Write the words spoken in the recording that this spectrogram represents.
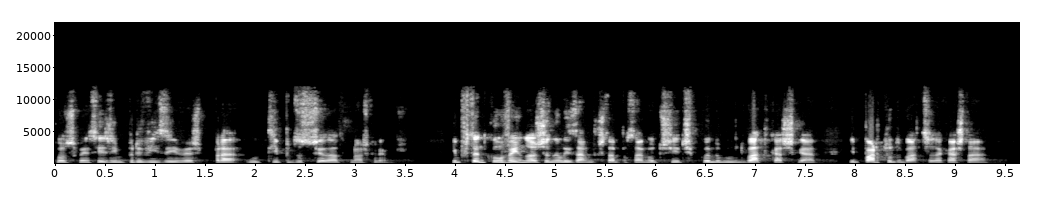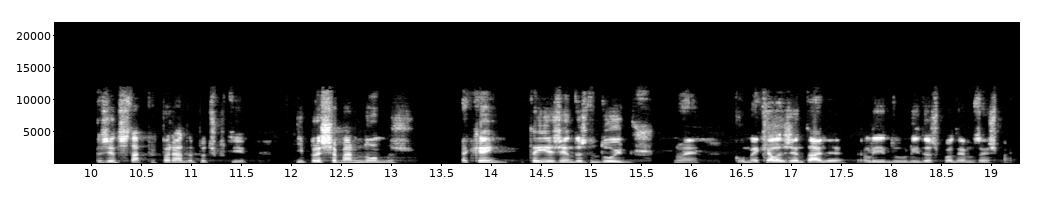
consequências imprevisíveis para o tipo de sociedade que nós queremos. E, portanto, convém nós analisarmos o que está a passar noutros sítios, quando o debate cá chegar, e parte do debate já cá está, a gente está preparada para discutir. E para chamar nomes a quem tem agendas de doidos, não é? Como é aquela gentalha ali do Unidas Podemos em Espanha.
